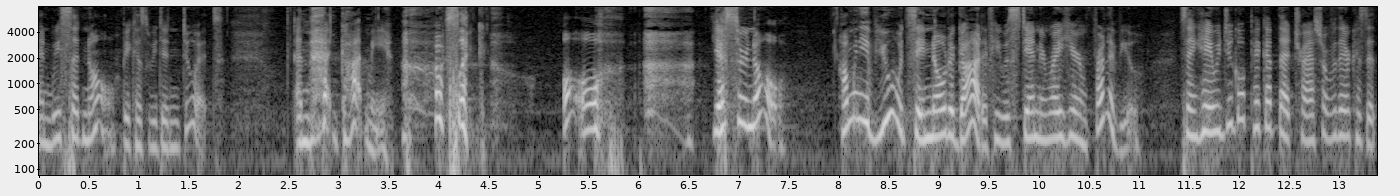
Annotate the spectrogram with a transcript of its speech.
And we said no because we didn't do it. And that got me. I was like, uh oh, yes or no? How many of you would say no to God if He was standing right here in front of you? Saying, hey, would you go pick up that trash over there? Because it,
